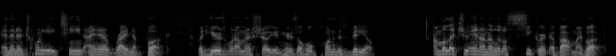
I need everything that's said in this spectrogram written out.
And then in 2018, I ended up writing a book. But here's what I'm going to show you. And here's the whole point of this video. I'm going to let you in on a little secret about my book.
